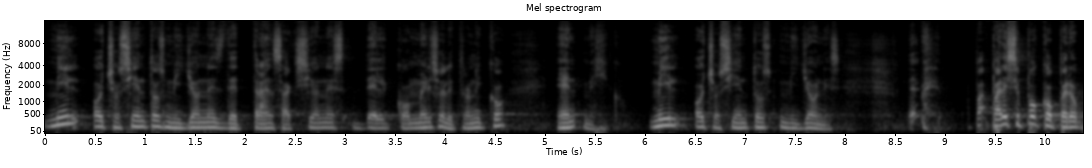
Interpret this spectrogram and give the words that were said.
1.800 millones de transacciones del comercio electrónico en México. 1.800 millones. parece poco, pero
